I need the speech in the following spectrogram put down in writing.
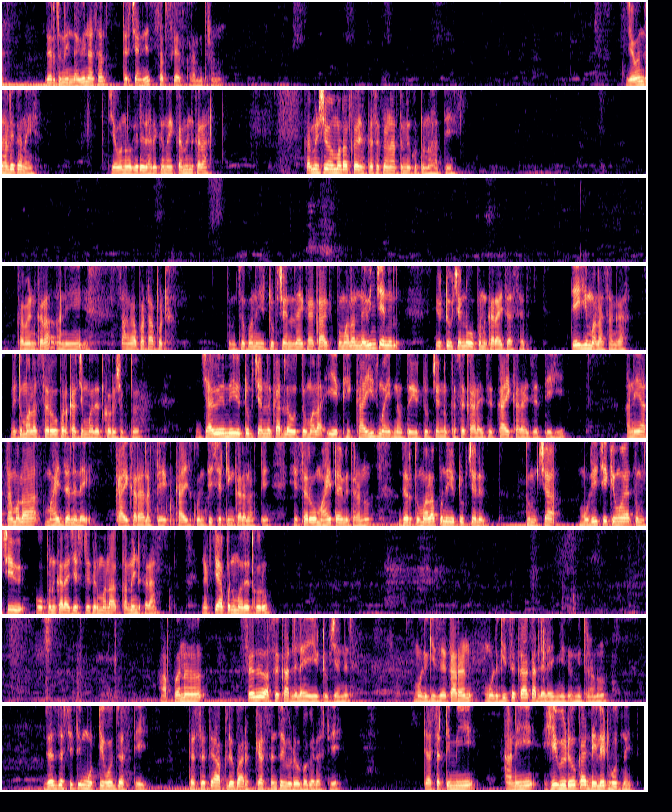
जर तुम्ही नवीन असाल तर चॅनल सबस्क्राईब करा मित्रांनो. जेवण झाले का नाही? जेवण वगैरे झाले का नाही? कमेंट करा. कमेंटशिवाय मला क कसं कळणार तुम्ही कुठून आहात ते? कमेंट करा आणि सांगा पटापट. तुमचं पण यूट्यूब चॅनल आहे काय काय तुम्हाला नवीन चॅनल यूट्यूब चॅनल ओपन करायचं असेल तेही मला सांगा. मी तुम्हाला सर्व प्रकारची मदत करू शकतो ज्यावेळी मी यूट्यूब चॅनल काढलं होतं मला एकही काहीच माहीत नव्हतं यूट्यूब चॅनल कसं काढायचं काय करायचं तेही. आणि आता मला माहीत झालेलं आहे काय करायला लागते काय कोणती सेटिंग करायला लागते हे सर्व माहीत आहे मित्रांनो. जर तुम्हाला पण यूट्यूब चॅनल तुमच्या मुलीचे किंवा तुमचे ओपन करायचे असले तर मला कमेंट करा. नक्की आपण मदत करू. आपण सहजच असं काढलेलं आहे यूट्यूब चॅनल मुलगीचं कारण मुलगीचं का काढलेलं आहे मी मित्रांनो? जसजशी ती मोठी होत जाते तसं ते आपले बारके असतानाचे व्हिडिओ बघत असते. त्यासाठी मी आणि हे व्हिडिओ काय डिलीट होत नाहीत.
